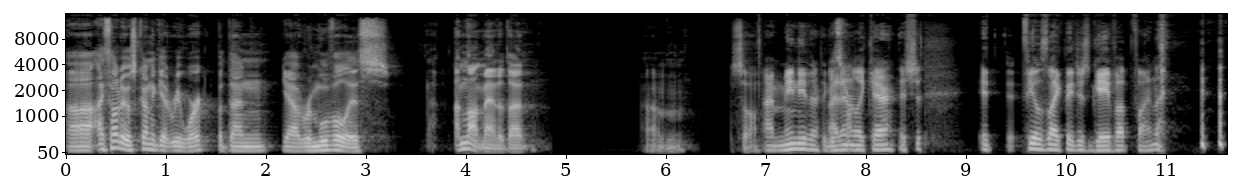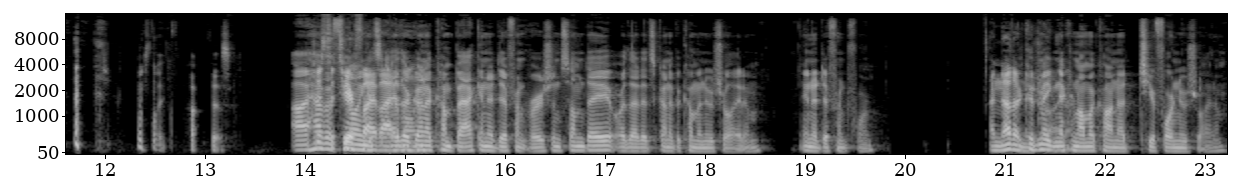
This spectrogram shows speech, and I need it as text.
Uh, I thought it was going to get reworked, but then yeah, removal is. I'm not mad at that. Um, so I me neither. I, it's didn't fine. really care. It's just it It- feels like they just gave up finally. Like fuck this. I have Just a feeling it's either going to come back in a different version someday, or that it's going to become a neutral item in a different form. Another could make item. Necronomicon a tier four neutral item.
